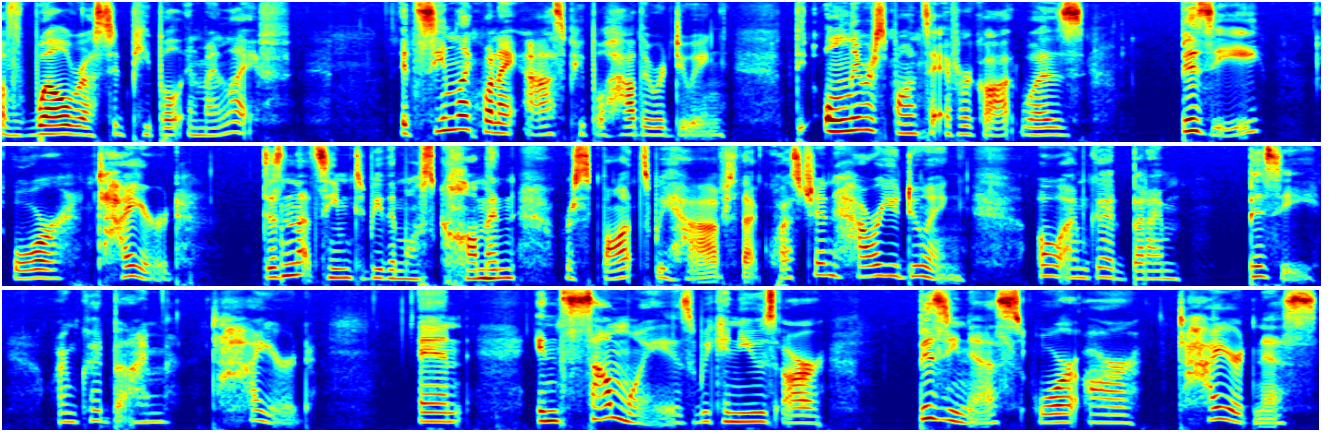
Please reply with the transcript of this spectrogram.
of well rested people in my life. It seemed like when I asked people how they were doing, the only response I ever got was busy or tired. Doesn't that seem to be the most common response we have to that question? How are you doing? Oh, I'm good, but I'm busy. I'm good, but I'm tired. And in some ways, we can use our busyness or our tiredness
